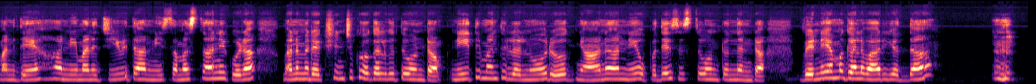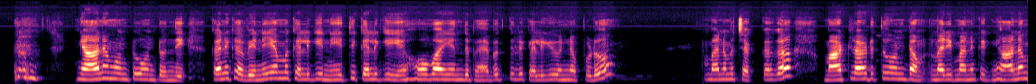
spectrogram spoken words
మన దేహాన్ని మన జీవితాన్ని సమస్తాన్ని కూడా మనం రక్షించుకోగలుగుతూ ఉంటాం. నీతిమంతుల నోరు జ్ఞానాన్ని ఉపదేశిస్తూ ఉంటుందంట. వినయము గల వారి యొద్ద జ్ఞానం ఉంటూ ఉంటుంది. కనుక వినయము కలిగి నీతి కలిగి యహోవా ఎందు భయభక్తులు కలిగి ఉన్నప్పుడు మనము చక్కగా మాట్లాడుతూ ఉంటాం. మరి మనకు జ్ఞానం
